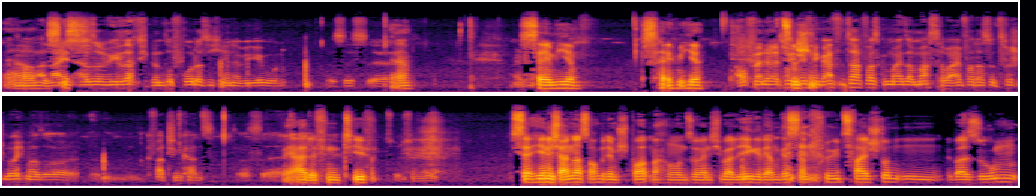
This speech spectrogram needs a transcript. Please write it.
Also, Ja, allein, ist- also wie gesagt, ich bin so froh, dass ich hier in der WG wohne. Das ist, äh, Ja. Same hier. Same hier. auch wenn du natürlich Zwischen- nicht den ganzen Tag was gemeinsam machst, aber einfach, dass du zwischendurch mal so ähm, quatschen kannst. Das, äh, Ja, definitiv. Ist ja hier nicht anders, auch mit dem Sport machen und so, wenn ich überlege. Wir haben gestern früh zwei Stunden über Zoom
